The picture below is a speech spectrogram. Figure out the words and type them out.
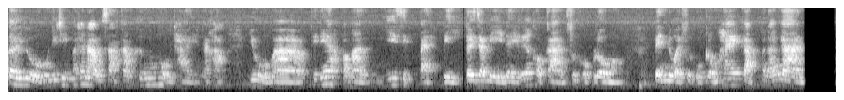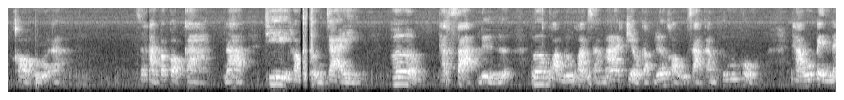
เตยอยู่มูลนิธิพัฒนาอุตสาหกรรมเครื่องนุ่งห่มไทยนะคะ อยู่มาที่เนี่ยประมาณ 28 ปี เตยจะมีในเรื่องของการฝึกอบรม เป็นหน่วยฝึกอบรมให้กับพนักงานของอสถานประกอบการนะคะที่เขาสนใจเพิ่มทักษะหรือเพิ่มความรู้ความสามารถเกี่ยวกับเรื่องของอุตสาหกรรมเครื่องนุ่งห่มทั้งเป็นใน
